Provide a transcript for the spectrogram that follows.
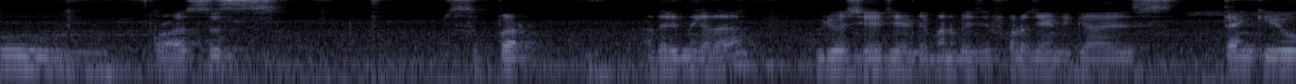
ఓ ప్రాసెస్ సూపర్ అదైంది కదా? వీడియో షేర్ చేయండి మన పేజీ ఫాలో చేయండి గాయస్ థ్యాంక్ యూ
